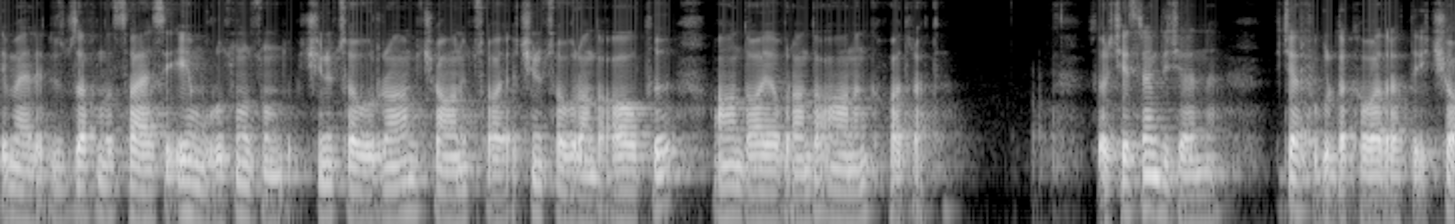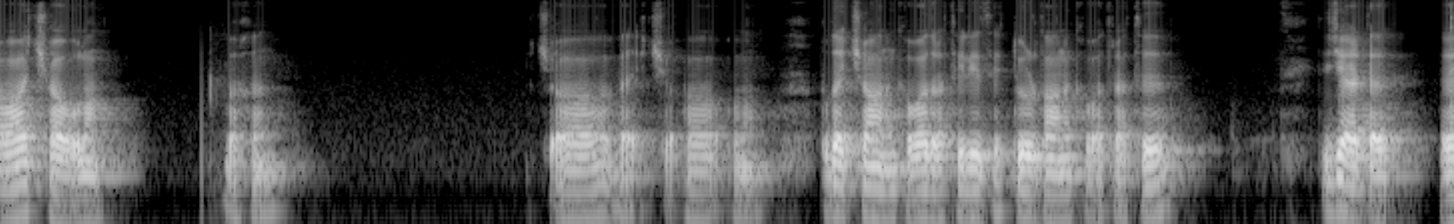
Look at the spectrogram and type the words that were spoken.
Deməli, düzbucaqlının sahəsi m vurulsun uzundur. 2-ni 3-ə vururam, 2a-nı 3-aya, 2-ni 3-ə vuranda 6, a-nı da a-ya vuranda a-nın kvadratı. Sonra keçirəm digərinə. Digər fiqurda kvadratda 2a, 2a olan. Baxın. 2a və 2a olan. Bu da 2a-nın kvadratı eləyəcək 4a-nın kvadratı. Digər də e,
